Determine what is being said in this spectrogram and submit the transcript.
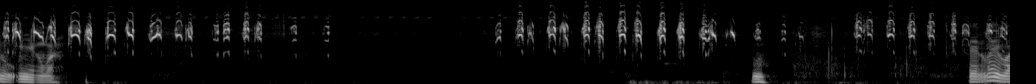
นกเป็นยังวะอืมแสนไม่ไว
